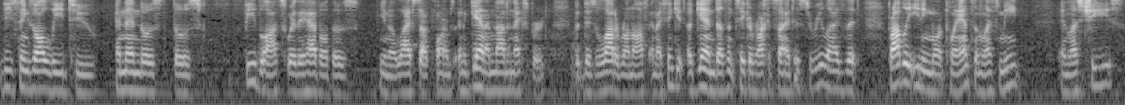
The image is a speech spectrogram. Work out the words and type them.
these things all lead to, and then those, those feedlots where they have all those you know, livestock farms. And again, I'm not an expert, but there's a lot of runoff. And I think it, again, doesn't take a rocket scientist to realize that probably eating more plants and less meat and less cheese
